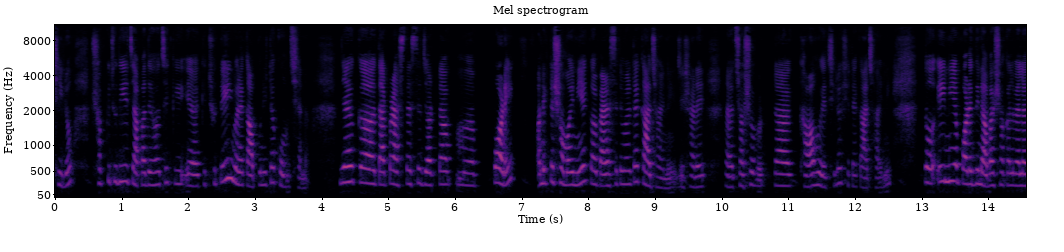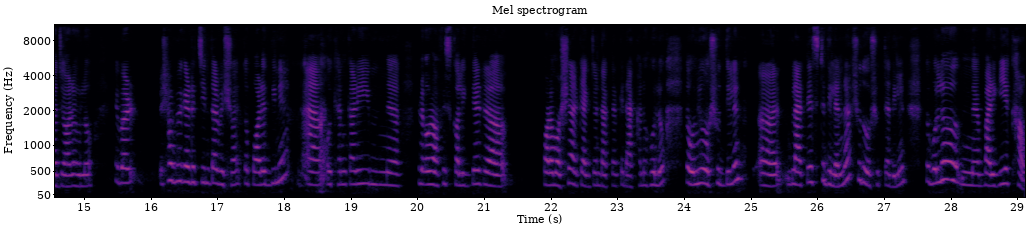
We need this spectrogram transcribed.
ছিল সব কিছু দিয়ে চাপা দেওয়া হচ্ছে কিছুতেই মানে কাঁপুনিটা কমছে না। যাই হোক তারপর আস্তে আস্তে জ্বরটা পড়ে। অনেকটা সময় নিয়ে, কারণ প্যারাসিটামলটা কাজ হয়নি। যে সাড়ে ছশোটা খাওয়া হয়েছিল, সেটা কাজ হয়নি। তো এই নিয়ে পরের দিন আবার সকালবেলা জ্বর হলো। এবার স্বাভাবিক একটা চিন্তার বিষয়। তো পরের দিনে ওইখানকারই মানে ওর অফিস কলিগদের পরামর্শে আর কি একজন ডাক্তারকে দেখানো হলো। তো উনি ওষুধ দিলেন ব্লাড টেস্ট দিলেন না, শুধু ওষুধটা দিলেন। তো বলল বাড়ি গিয়ে খাও।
